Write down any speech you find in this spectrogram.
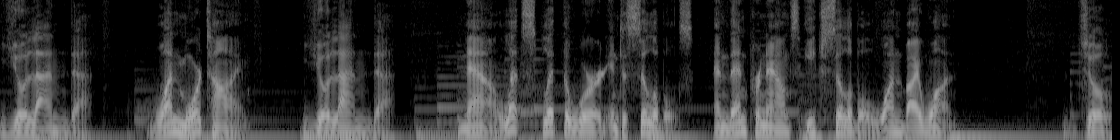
Jolanda. One more time. Jolanda. Now let's split the word into syllables and then pronounce each syllable one by one. Jo.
